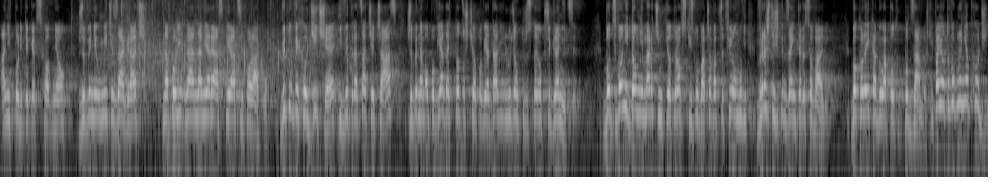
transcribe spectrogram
ani w politykę wschodnią, że wy nie umiecie zagrać na, na miarę aspiracji Polaków. Wy tu wychodzicie i wytracacie czas, żeby nam opowiadać to, coście opowiadali ludziom, którzy stoją przy granicy. Bo dzwoni do mnie Marcin Piotrowski z Lubaczowa przed chwilą, mówi, wreszcie się tym zainteresowali, bo kolejka była pod, pod Zamość. I panią to w ogóle nie obchodzi.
